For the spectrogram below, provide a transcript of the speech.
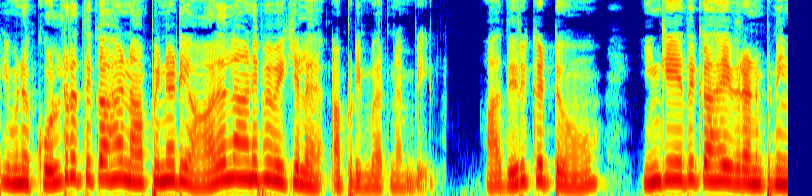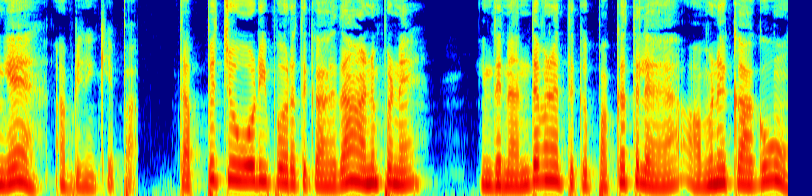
இவனை கொல்றதுக்காக நான் பின்னாடி ஆளெல்லாம் அனுப்பி வைக்கல அப்படிம்பார் நம்பி. அது இருக்கட்டும் இங்க எதுக்காக இவர் அனுப்புனீங்க? அப்படின்னு கேட்பா தப்பிச்சு ஓடி போறதுக்காக தான் அனுப்புனேன். இந்த நந்தவனத்துக்கு பக்கத்துல அவனுக்காகவும்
